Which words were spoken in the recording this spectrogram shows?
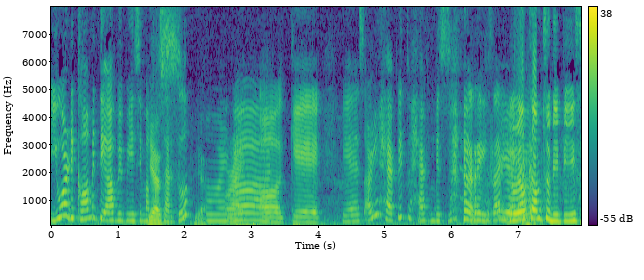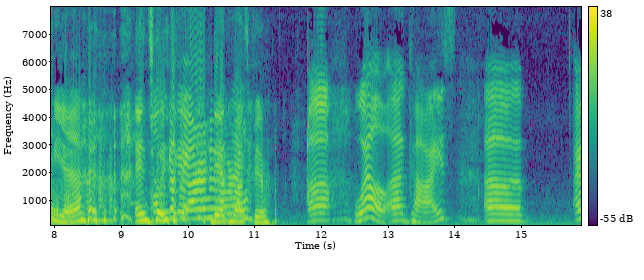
you are the committee of BPC Makassar yes too. yeah oh my Alright. god. Okay. Yes. Are you happy to have Miss Risa? You're welcome to BPEC, yeah. Enjoy we are- the atmosphere. Uh, well, uh, guys, uh, I,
